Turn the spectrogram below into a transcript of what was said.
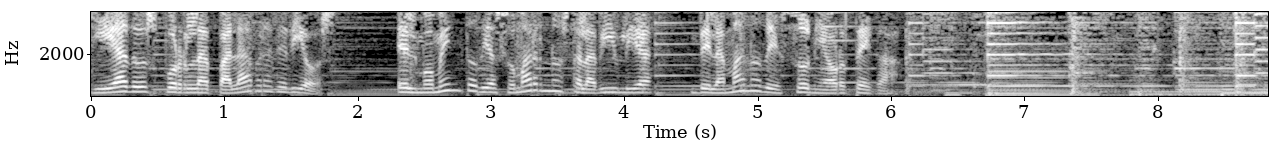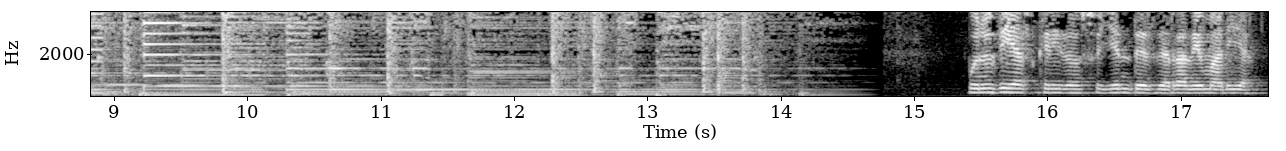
Guiados por la palabra de Dios el momento de asomarnos a la Biblia de la mano de Sonia Ortega. Buenos días, queridos oyentes de Radio María.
